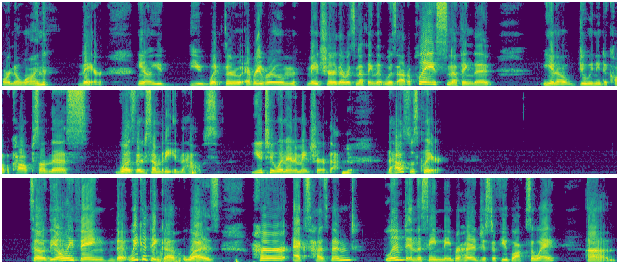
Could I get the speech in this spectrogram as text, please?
or no one there. You know, you you went through every room, made sure there was nothing that was out of place, nothing that you know, do we need to call the cops on this? Was there somebody in the house? You two went in and made sure of that. Yeah. The house was clear. So the only thing that we could think of was her ex husband lived in the same neighborhood, just a few blocks away. Um,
